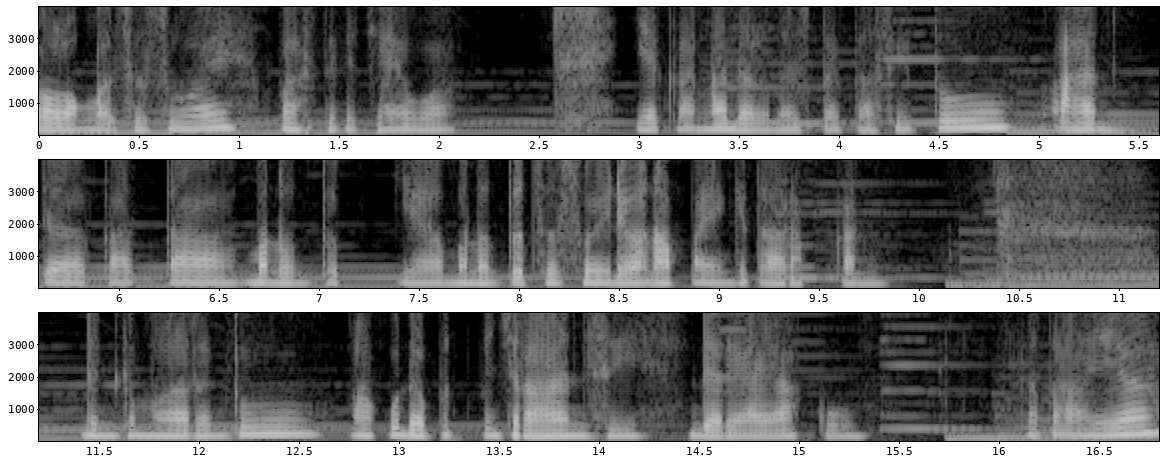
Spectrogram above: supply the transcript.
kalau nggak sesuai pasti kecewa. Ya karena dalam ekspektasi itu ada kata menuntut, ya menuntut sesuai dengan apa yang kita harapkan. Dan kemarin tuh aku dapat pencerahan sih dari ayahku. Kata ayah,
